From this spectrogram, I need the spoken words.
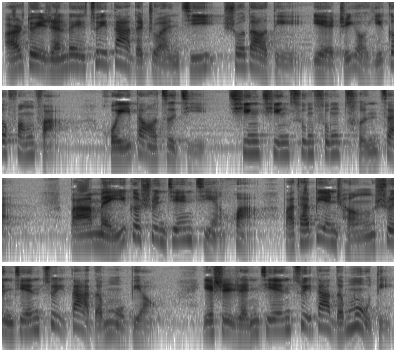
而对人类最大的转机，说到底也只有一个方法：回到自己，轻轻松松存在，把每一个瞬间简化，把它变成瞬间最大的目标，也是人间最大的目的。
